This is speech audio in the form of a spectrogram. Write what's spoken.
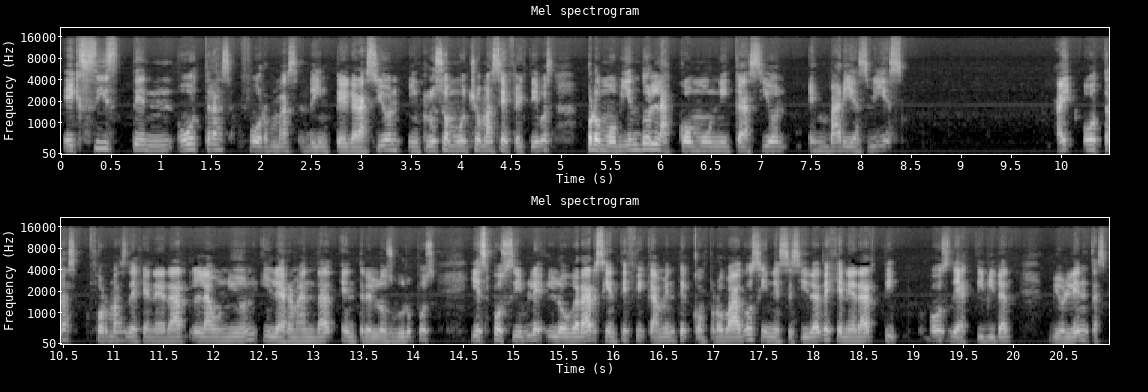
existen otras formas de integración, incluso mucho más efectivas, promoviendo la comunicación en varias vías. Hay otras formas de generar la unión y la hermandad entre los grupos y es posible lograr científicamente comprobado sin necesidad de generar de actividad violentas.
